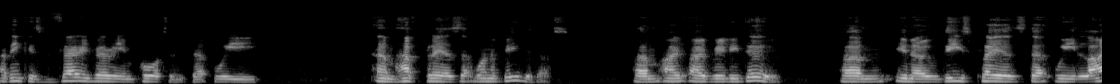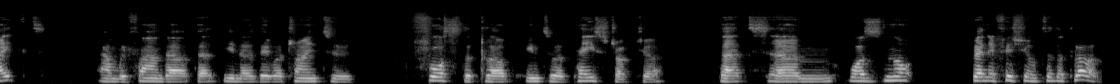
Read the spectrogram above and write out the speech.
I think it's very, very important that we um, have players that want to be with us. Um, I, I, really do. Um, you know, these players that we liked, and we found out that, you know, they were trying to force the club into a pay structure that um, was not beneficial to the club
